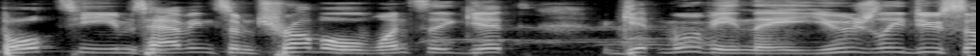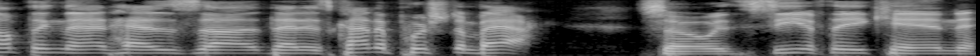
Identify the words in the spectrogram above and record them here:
Both teams having some trouble once they get get moving. They usually do something that has uh, that has kind of pushed them back. So see if they can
